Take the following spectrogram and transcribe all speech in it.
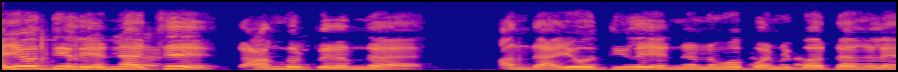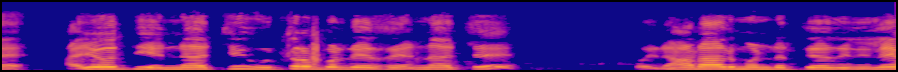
அயோத்தியில் என்னாச்சு? ராமர் பிறந்த அந்த அயோத்தியில என்னென்னமோ பண்ணி பார்த்தாங்களே. அயோத்தி என்னாச்சு? உத்தரப்பிரதேசம் என்னாச்சு? நாடாளுமன்ற தேர்தலிலே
